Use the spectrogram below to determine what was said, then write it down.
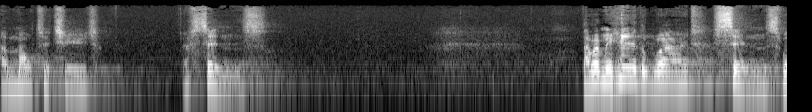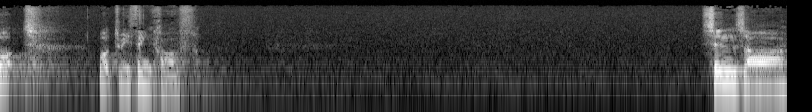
a multitude of sins. Now, when we hear the word sins, what what do we think of? Sins are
